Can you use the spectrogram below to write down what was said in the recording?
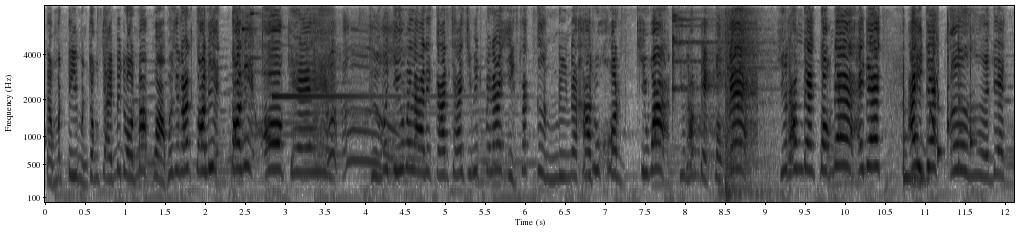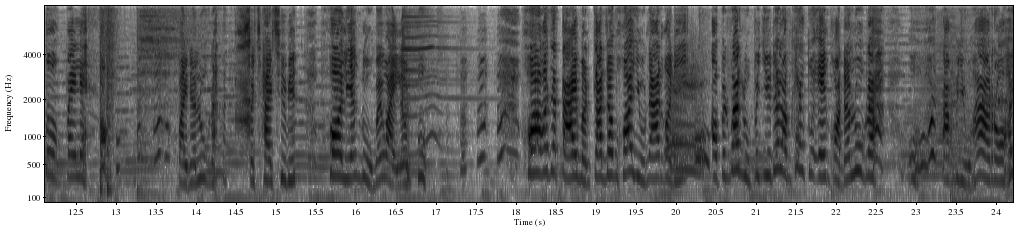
แต่มันตีเหมือนจงใจไม่โดนมากกว่าเพราะฉะนั้นตอนนี้ตอนนี้โอเคถือว่ายื้อเวลาในการใช้ชีวิตไปได้อีกสักกึ่งหนึ่งนะคะ ทุกคนคิดว่าคิวทำเด็กตกแน่ คิวทำเด็กตกแน่ไอเด็ก ไอเด็กเออเด็กตกไปแล้ว ไปนะลูกนะไปใช้ชีวิต พ่อเลี้ยงหนูไม่ไหวแล้วลูกพ่อก็จะตายเหมือนกันถ้าพ่ออยู่นานกว่านี้ เอาเป็นว่าหนูไปยืนได้ลำแข้งตัวเองก่อนนะลูกนะโอ้ยตังค์มีอยู่ห้าร้อย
